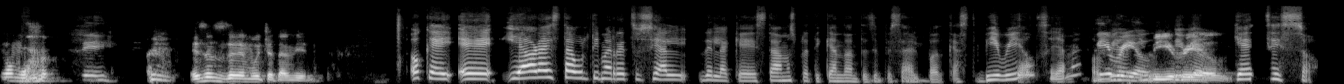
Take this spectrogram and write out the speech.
¿Cómo? Sí. Eso sucede mucho también. Ok, eh, y ahora esta última red social de la que estábamos platicando antes de empezar el podcast, Be Real, ¿se llama? Be, Real. Be, Real. ¿Qué es eso?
